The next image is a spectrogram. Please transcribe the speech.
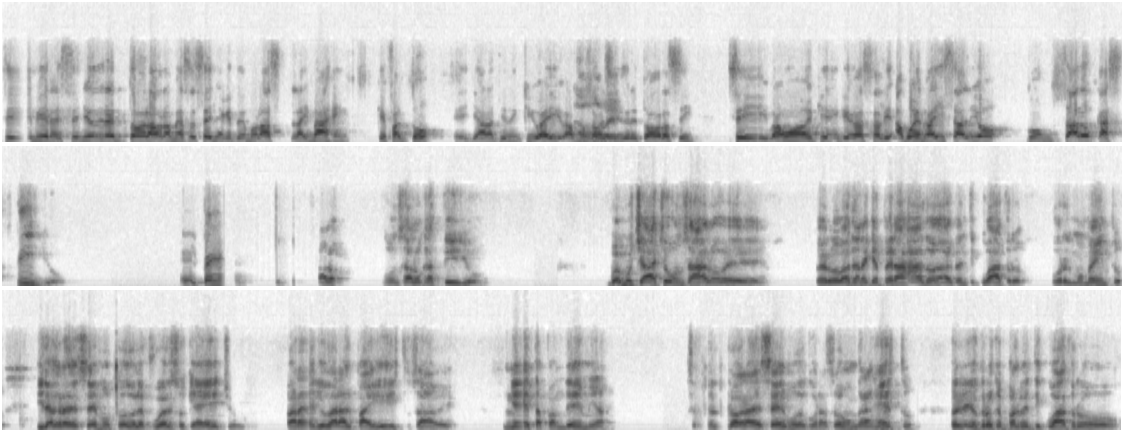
Sí, mira, el señor director ahora me hace señas que tenemos las, la imagen que faltó, eh, ya la tienen que ahí, vamos, vamos a ver, señor director, ahora sí. Sí, vamos a ver quién, quién va a salir. Ah, bueno, ahí salió Gonzalo Castillo, el pejo. Gonzalo, Gonzalo Castillo. Buen muchacho, Gonzalo, eh, pero va a tener que esperar al 24. por el momento y le agradecemos todo el esfuerzo que ha hecho para ayudar al país, tú sabes, en esta pandemia. Lo agradecemos de corazón, un gran gesto. Pero yo creo que para el 24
